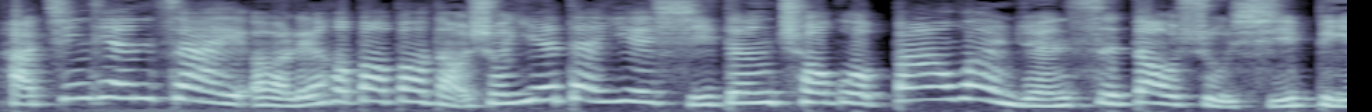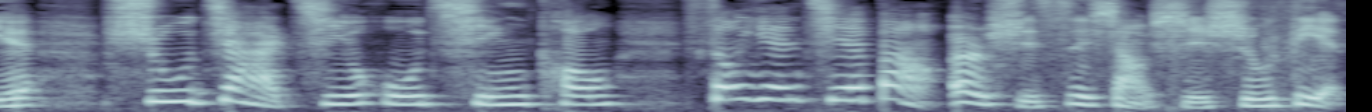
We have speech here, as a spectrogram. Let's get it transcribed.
好，今天在呃联合报报道说，耶诞夜熄灯超过八万人次倒数惜别，书架几乎清空。松烟接棒二十四小时书店。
